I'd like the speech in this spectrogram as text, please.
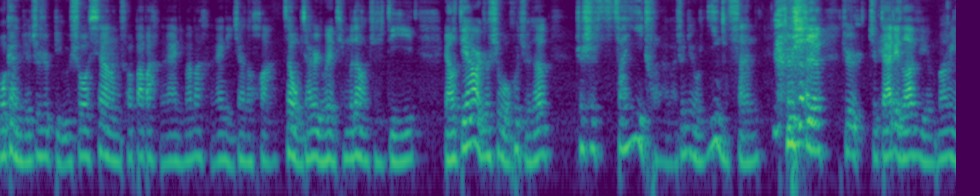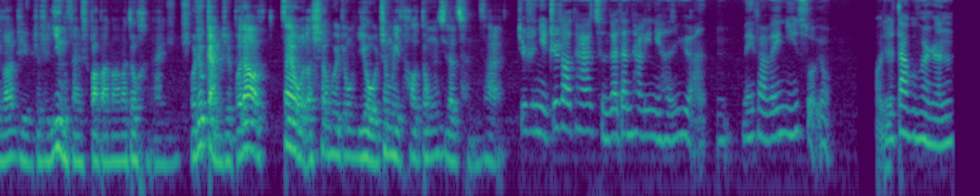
我感觉就是，比如说像说“爸爸很爱你，妈妈很爱你”这样的话，在我们家是永远听不到，这是第一。然后第二就是我会觉得。这是翻译出来了，就那种硬翻，就是就是就 Daddy love you, Mommy love you，就是硬翻，说爸爸妈妈都很爱你。我就感觉不到在我的社会中有这么一套东西的存在。就是你知道它存在，但它离你很远，嗯，没法为你所用。我觉得大部分人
